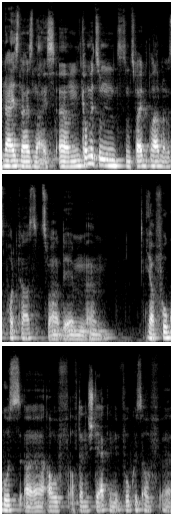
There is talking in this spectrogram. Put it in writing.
Nice, nice, nice. Ähm, kommen wir zum, zum zweiten Part meines Podcasts, und zwar dem ähm, ja, Fokus äh, auf, auf deine Stärken, den Fokus auf, äh,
